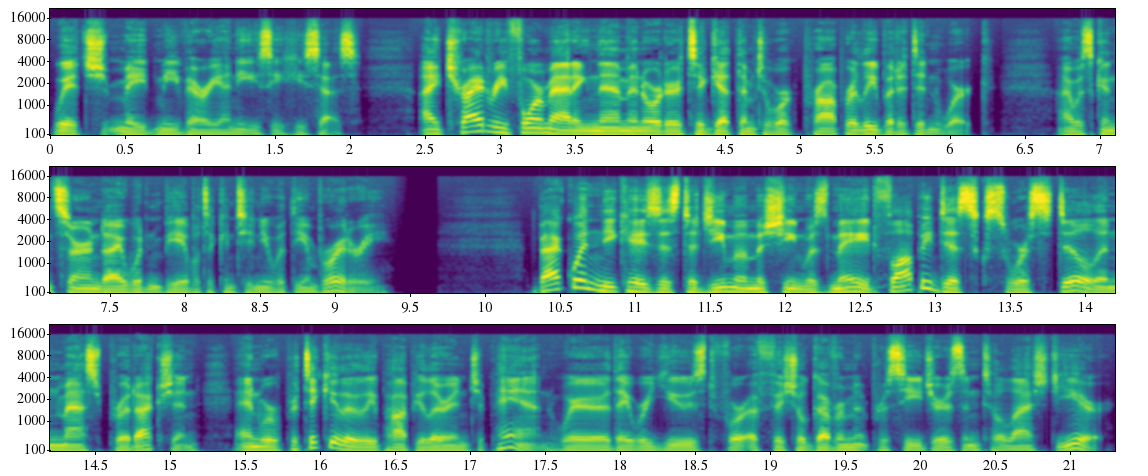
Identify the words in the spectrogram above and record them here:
which made me very uneasy, he says. I tried reformatting them in order to get them to work properly, but it didn't work. I was concerned I wouldn't be able to continue with the embroidery. Back when Nicaise's Tajima machine was made, floppy disks were still in mass production and were particularly popular in Japan, where they were used for official government procedures until last year.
